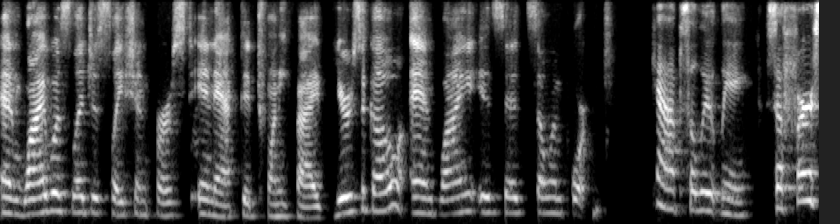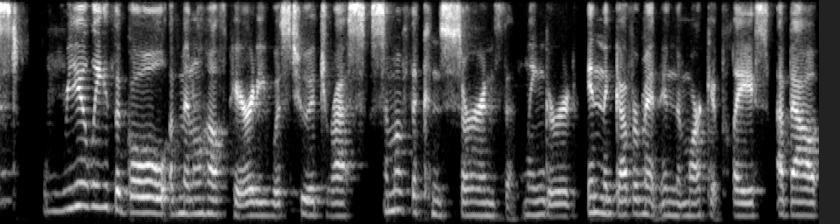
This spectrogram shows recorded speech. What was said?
and why was legislation first enacted 25 years ago and why is it so important? Yeah, absolutely. So, first, really the goal of mental health parity was to address some of the concerns that lingered in the government in the marketplace about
